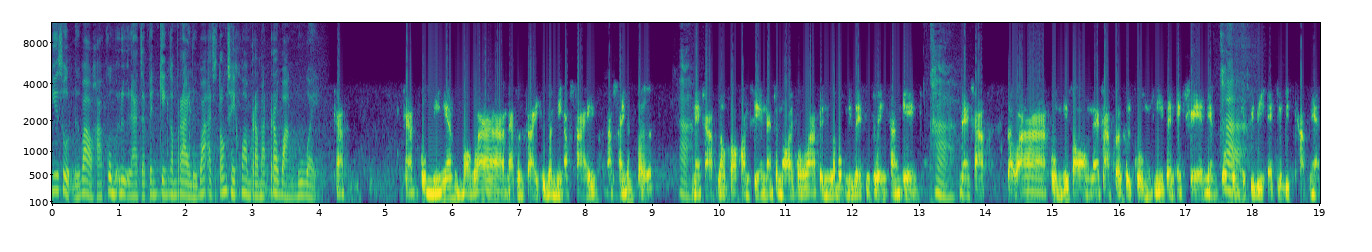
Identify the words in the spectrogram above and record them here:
ที่สุดหรือเปล่าคะกลุ่มอื่นๆอาจจะเป็นเก็งกำไรหรือว่าอาจจะต้องใช้ความระมัดระวังด้วยครับครับกลุ่มนี้เนี่ยผมบอกว่าน่าสนใจคือมันมี upside upside มันเปิดค่ะนะครับแล้วก็ความเสี่ยงน่าจะน้อยเพราะว่าเป็นระบบนิเวศที่ตัวเองสร้างเองค่ะนะครับ แต่ว่ากลุ่มที่สองนะครับ ก็คือกลุ่มที่เป็น exchange อย่างตัวกลุ่มค่ะ SCBX หรือ BitCup เนี่ย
